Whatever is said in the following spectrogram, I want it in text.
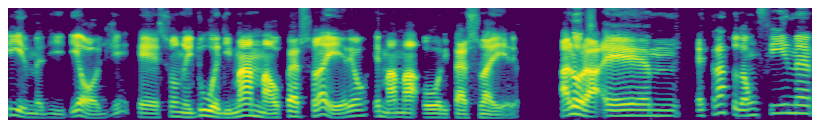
film di di oggi, che sono i 2 di "Mamma ho perso l'aereo" e "Mamma ho riperso l'aereo". Allora, ehm, è tratto da un film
